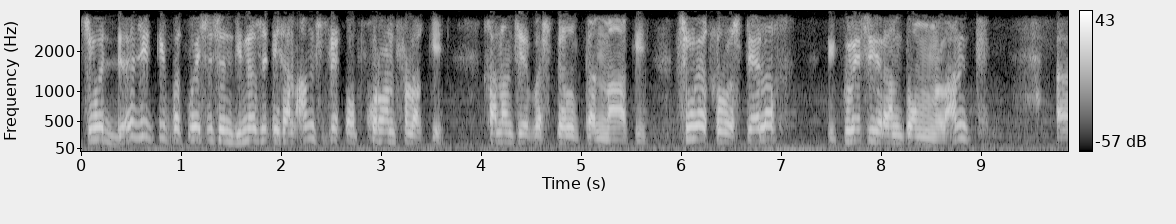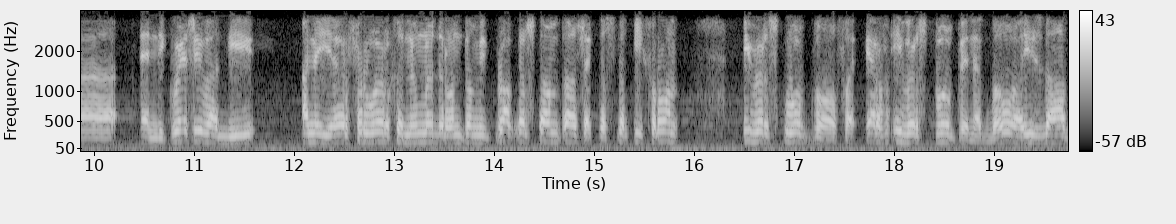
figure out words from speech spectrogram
So dis die tipe kwessies indien ons dit gaan aanspreek op grondvlakkie, gaan ons 'n verskil kan maak. So grootstellig die kwessie rondom land uh en die kwessie wat die ander heer verhoor genoem het rondom die plakkerskamp as ek 'n stukkie grond iewers koop of erf iewers koop en ek wou huis daar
